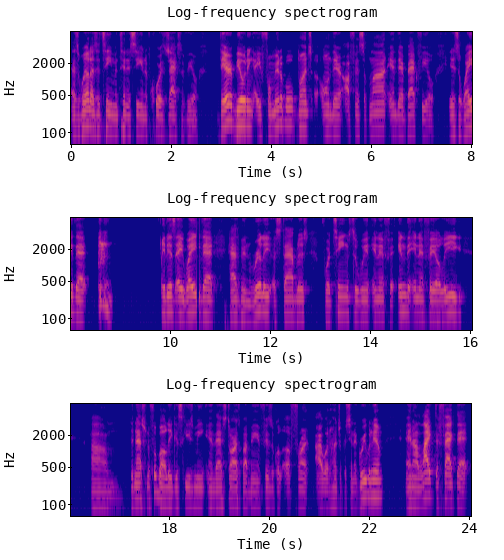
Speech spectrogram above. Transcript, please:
as well as a team in Tennessee and of course Jacksonville. They're building a formidable bunch on their offensive line and their backfield. It is a way that it is a way that has been really established for teams to win NFL in the NFL league. Um, the National Football League, excuse me, and that starts by being physical up front. I would 100% agree with him. And I like the fact that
